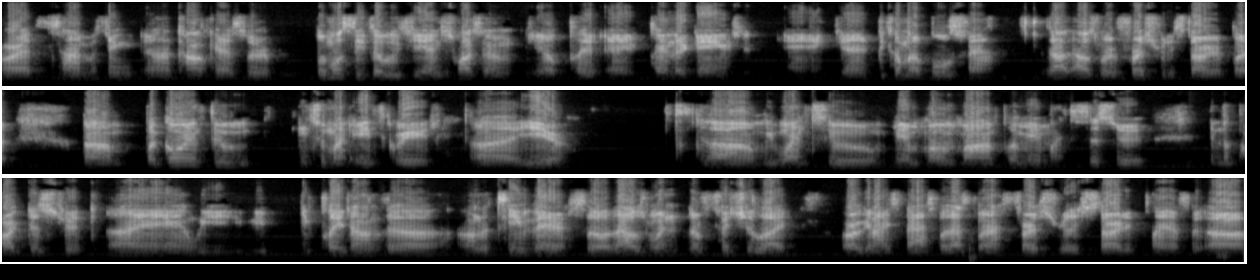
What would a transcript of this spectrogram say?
or at the time I think uh, Comcast or but mostly WGN, just watching them, you know, play uh, playing their games and, and becoming a Bulls fan. That, that was where it first really started. But um, but going through into my eighth grade uh, year, um, we went to me and my mom put me and my sister in the Park District, uh, and we, we we played on the on the team there. So that was when the official like organized basketball. That's when I first really started playing uh,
